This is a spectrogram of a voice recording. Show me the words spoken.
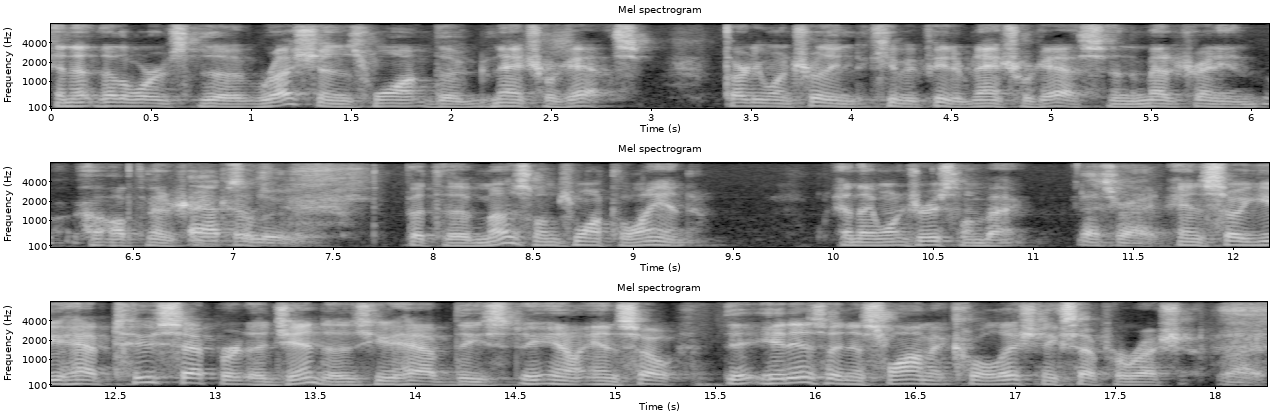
In, in other words, the Russians want the natural gas, 31 trillion cubic feet of natural gas in the Mediterranean, uh, off the Mediterranean coast. Absolutely, But the Muslims want the land, and they want Jerusalem back. that's right. And so you have two separate agendas. You have these, you know, and so it is an Islamic coalition except for Russia. Right.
